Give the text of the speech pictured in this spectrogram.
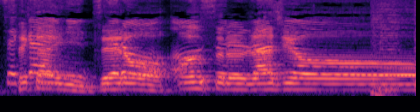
世界にゼロをオンするラジオ。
